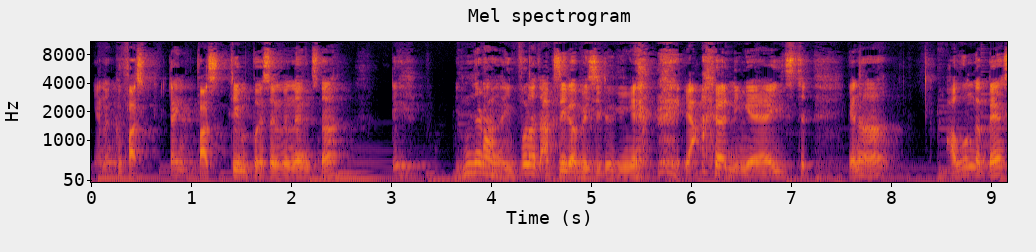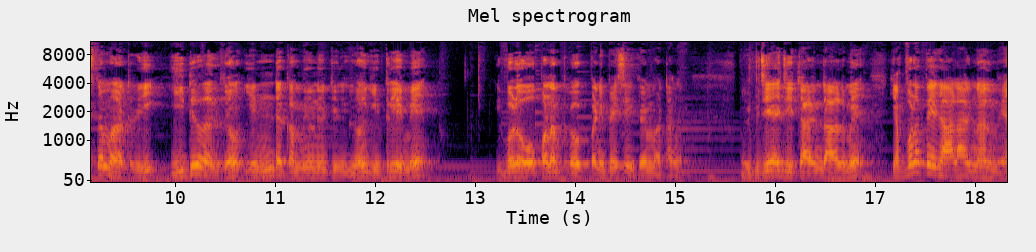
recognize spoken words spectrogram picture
எனக்கு ஃபஸ்ட் டைம் ஃபஸ்ட் இம்ப்ரெஷன் என்ன இருந்துச்சுன்னா டே என்னடா இவ்வளோ டாக்ஸிக்காக பேசிகிட்டு இருக்கீங்க? யாரா நீங்கள் ஏன்னா அவங்க பேசின மாதிரி இது வரைக்கும் எந்த கம்யூனிட்டிலையும் எதுலேயுமே இவ்வளோ ஓப்பனாக ப்ரோக் பண்ணி பேசியிருக்கவே மாட்டாங்க. ஒரு விஜயஜித்தாக இருந்தாலுமே எவ்வளோ பேர் ஆளாக இருந்தாலுமே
